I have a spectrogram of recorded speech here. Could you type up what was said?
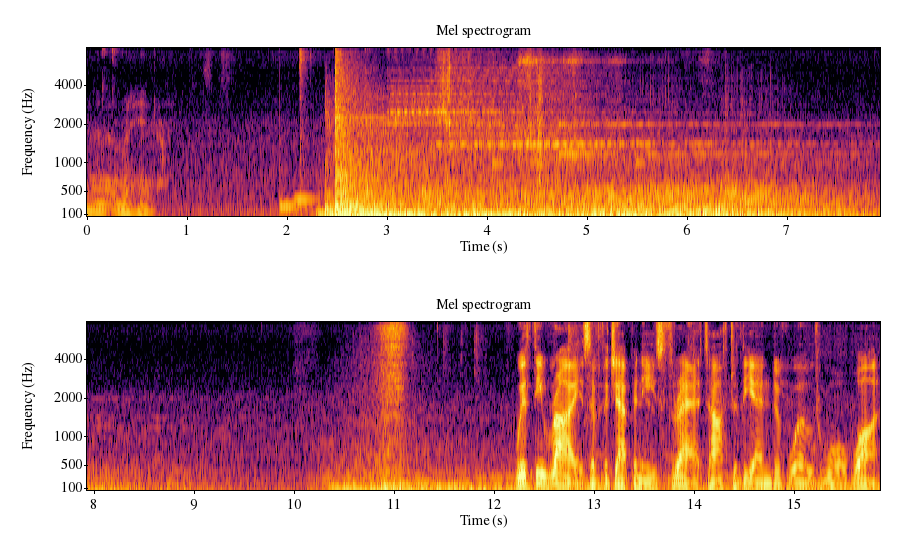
Over here. With the rise of the Japanese threat after the end of World War I,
